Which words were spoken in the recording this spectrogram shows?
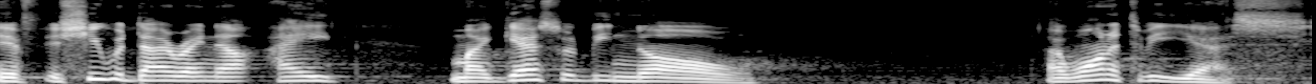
If, if she would die right now, I my guess would be no. I want it to be yes.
